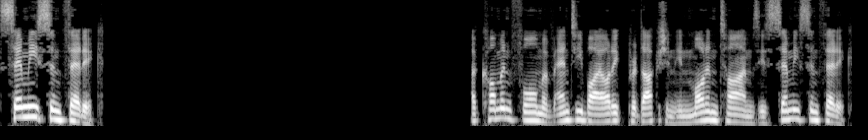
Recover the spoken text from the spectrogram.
Semi-synthetic A common form of antibiotic production in modern times is semi-synthetic.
